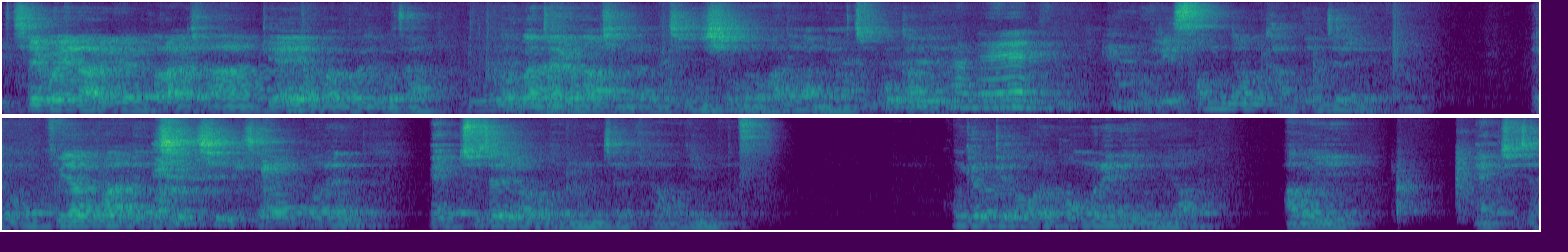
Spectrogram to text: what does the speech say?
이 최고의 날을 허락하신 하나님께 영광 돌리고자 거룩한 자리로 나오신 여러분 진심으로 환영하며 축복합니다. 아멘. 오늘이 성령 강림절이에요. 여러분 구약으로 하면 77절 또는 맥주절이라고 부르는 절기가 오늘입니다. 공교롭게도 오늘 본문의 내용이요. 바로 이 맥주절,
